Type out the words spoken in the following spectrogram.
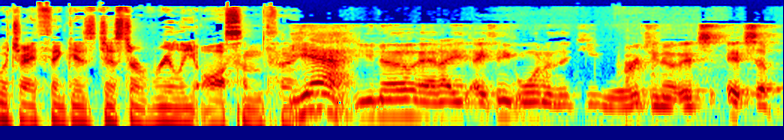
which I think is just a really awesome thing. Yeah, you know, and I, I, think one of the key words, you know, it's it's a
